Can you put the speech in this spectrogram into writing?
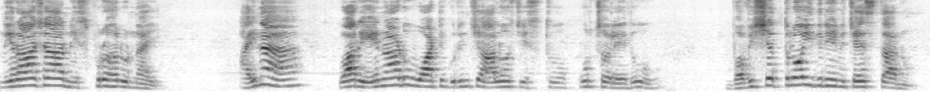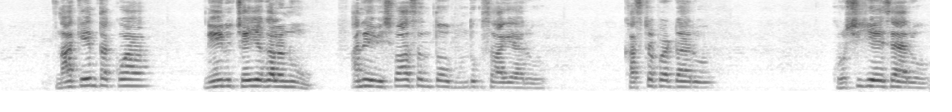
నిరాశ నిస్పృహలున్నాయి. అయినా వారు ఏనాడు వాటి గురించి ఆలోచిస్తూ కూర్చోలేదు. భవిష్యత్తులో ఇది నేను చేస్తాను. నాకేం తక్కువ? నేను చేయగలను అనే విశ్వాసంతో ముందుకు సాగారు. కష్టపడ్డారు. కృషి చేశారు.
